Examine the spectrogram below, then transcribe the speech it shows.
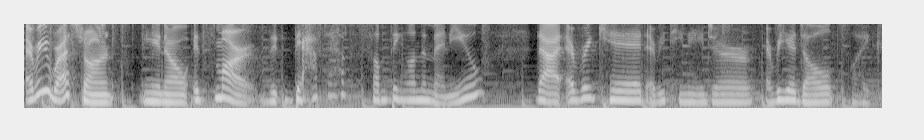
every restaurant, you know, it's smart. They, have to have something on the menu that every kid, every teenager, every adult's like,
